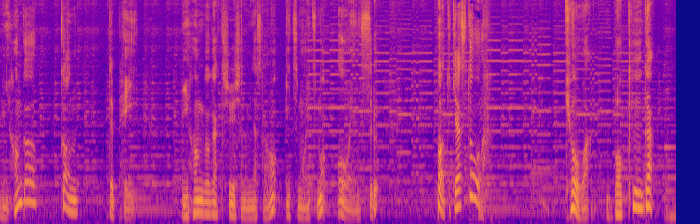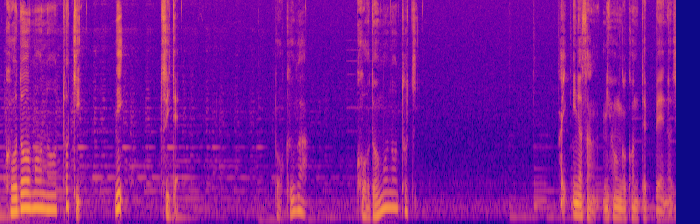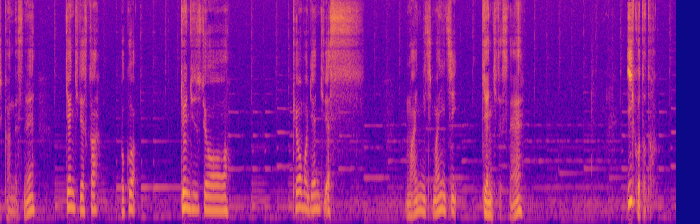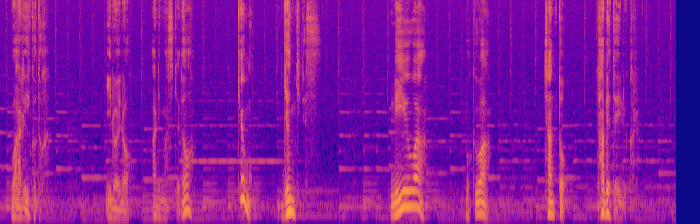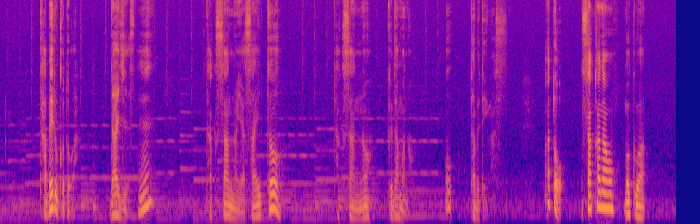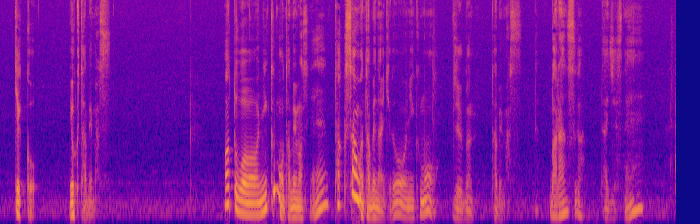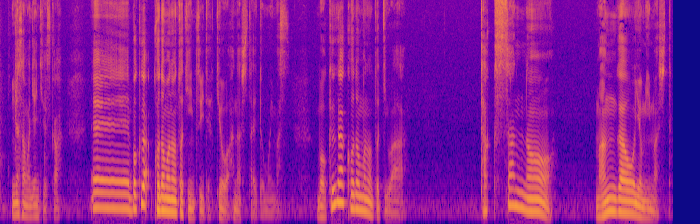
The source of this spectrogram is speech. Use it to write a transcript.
日本語コンテペイ。日本語学習者の皆さんをいつもいつも応援する。ポッドキャスト今日は僕が子供の時について。僕が子供の時。はい皆さん日本語コンテッペイの時間ですね。元気ですか？僕は。元気ですよ。今日も元気です。毎日毎日元気ですね。いいことと悪いことがいろいろありますけど今日も元気です。理由は僕はちゃんと食べているから。食べることが大事ですね。たくさんの野菜とたくさんの果物を食べています。あと魚を僕は結構よく食べます。あとは肉も食べますね。たくさんは食べないけど肉も十分食べます。バランスが大事ですね。皆さんは元気ですか？えー、僕が子供の時について今日は話したいと思います。僕が子供の時はたくさんの漫画を読みました。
